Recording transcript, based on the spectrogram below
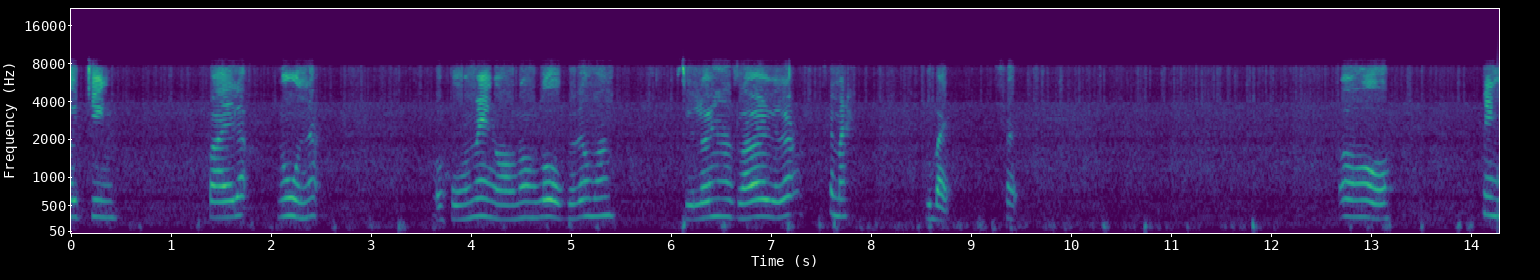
อจริง ไปแล้วนู่นนะโอ้โหแม่งออกนอกโลกไปแล้วมั้งสี่ร้อยห้าร้อยไปแล้วใช่ไหมบิ๊กไบค์ใช่โอ้โหแม่ง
